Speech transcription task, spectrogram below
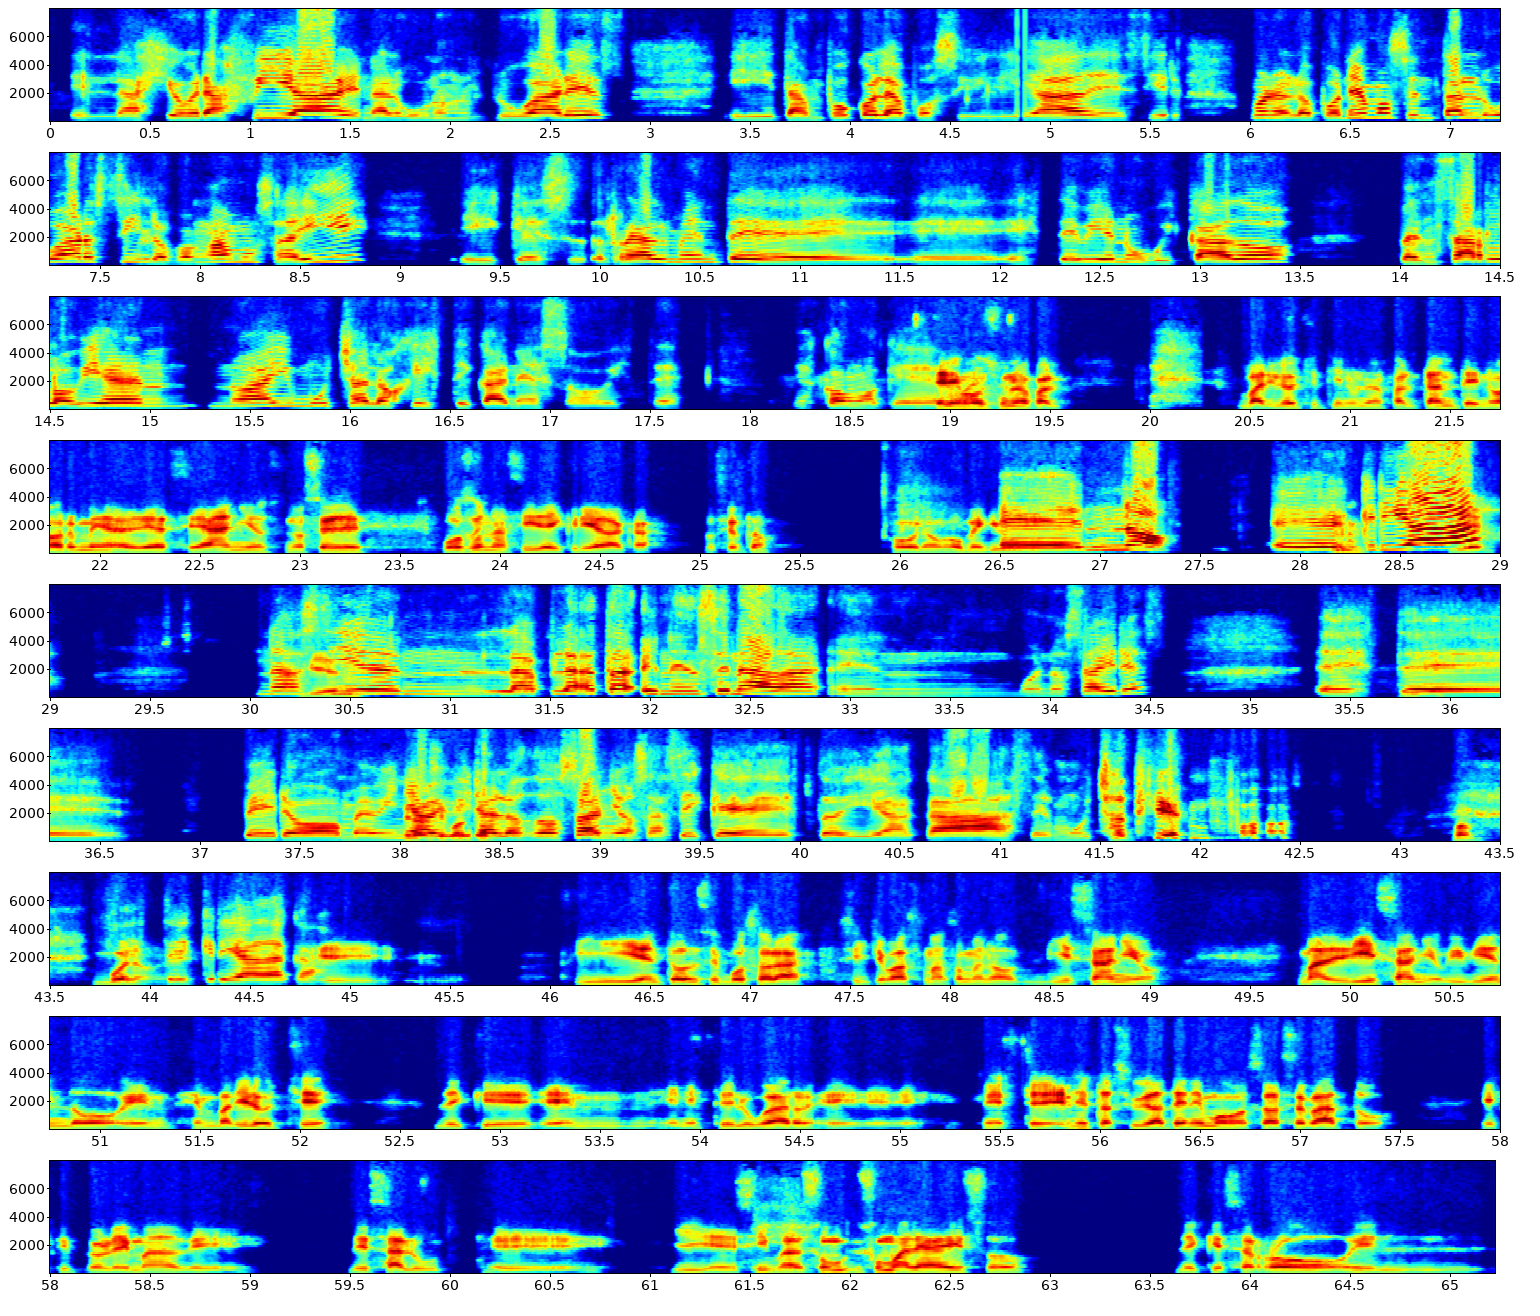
la geografía en algunos lugares y tampoco la posibilidad de decir, bueno, lo ponemos en tal lugar, sí, lo pongamos ahí y que realmente eh, esté bien ubicado, pensarlo bien, no hay mucha logística en eso, ¿viste? Es como que... Tenemos una falta. Bariloche tiene una faltante enorme de hace años, no sé, vos sos nacida y criada acá, ¿no es cierto? ¿O, no, o me equivoco? Eh, no, eh, criada Nací en La Plata, en Ensenada, en Buenos Aires. Este, pero me vine a vivir a los dos años, así que estoy acá hace mucho tiempo. Bueno, estoy criada acá. Eh, y entonces vos ahora, si llevas más o menos 10 años, más de 10 años viviendo en, Bariloche, de que en, este lugar, eh, en, este, en esta ciudad tenemos hace rato este problema de, de salud. Eh, y encima, sumale a eso de que cerró el,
